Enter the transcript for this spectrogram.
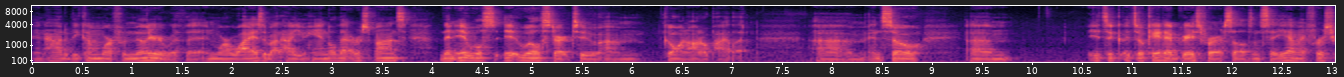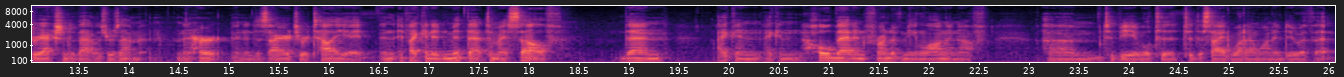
and how to become more familiar with it and more wise about how you handle that response, then it will it will start to um, go on autopilot. Um, and so um, it's a, it's okay to have grace for ourselves and say, yeah, my first reaction to that was resentment and it hurt and a desire to retaliate. And if I can admit that to myself, then I can I can hold that in front of me long enough um, to be able to to decide what I want to do with it.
